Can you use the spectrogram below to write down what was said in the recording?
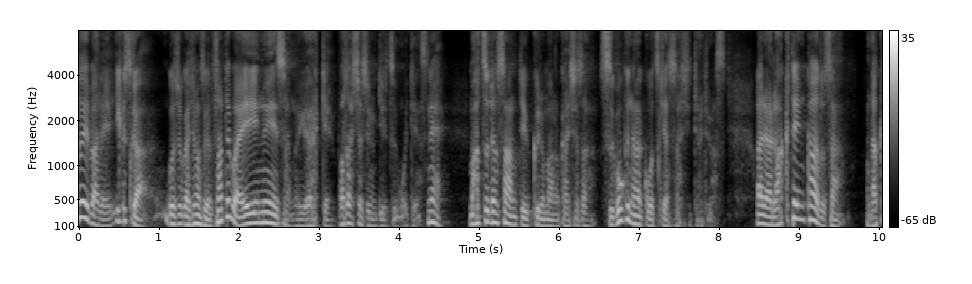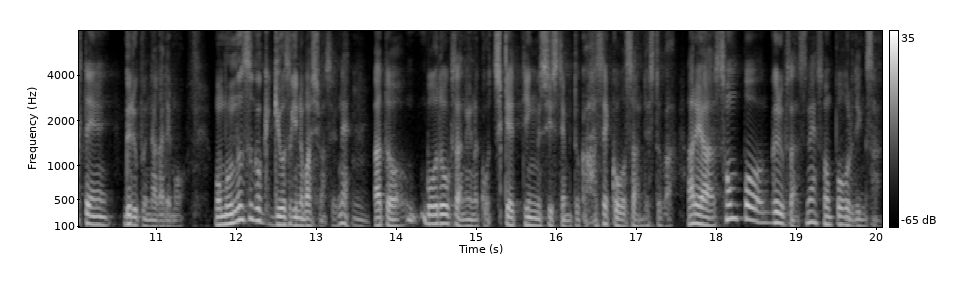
例えばで、いくつかご紹介しますけど、例えば ANA さんの予約券、私たちの技術が動いてるんですね。松田さんという車の会社さん、すごく長くお付き合いさせていただいています。あるいは楽天カードさん、楽天グループの中でも、もうものすごく業績伸ばしてますよね。あと、ボードオークさんのようなこうチケッティングシステムとか、長谷工さんですとか、あるいは損保グループさんですね、損保ホールディングスさん、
